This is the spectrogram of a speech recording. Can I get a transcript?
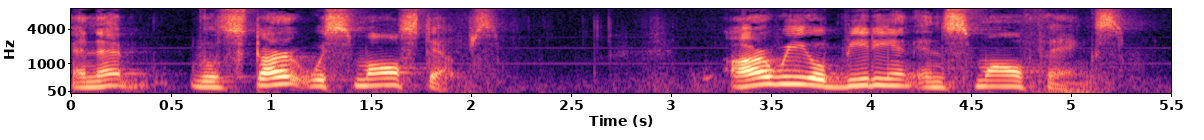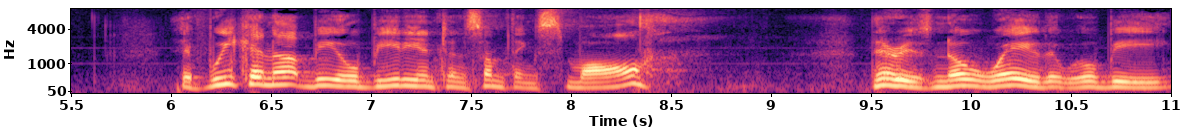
And that will start with small steps. Are we obedient in small things? If we cannot be obedient in something small, there is no way that we'll be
